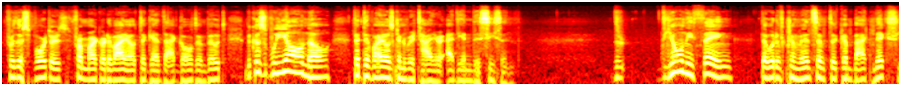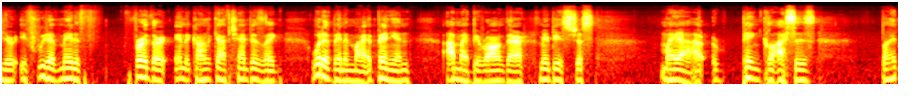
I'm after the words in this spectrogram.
for the supporters from Marco Di Vaio to get that golden boot because we all know that Di Vaio is going to retire at the end of the season. The, the only thing that would have convinced him to come back next year if we'd have made it further in the CONCACAF Champions League would have been, in my opinion, I might be wrong there. Maybe it's just my uh, pink glasses, but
